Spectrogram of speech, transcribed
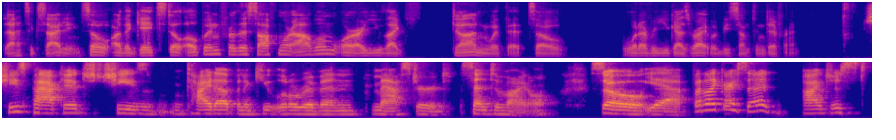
That's exciting. So, are the gates still open for this sophomore album, or are you like done with it? So, whatever you guys write would be something different she's packaged. She's tied up in a cute little ribbon mastered sent to vinyl. So yeah. But like i said i just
